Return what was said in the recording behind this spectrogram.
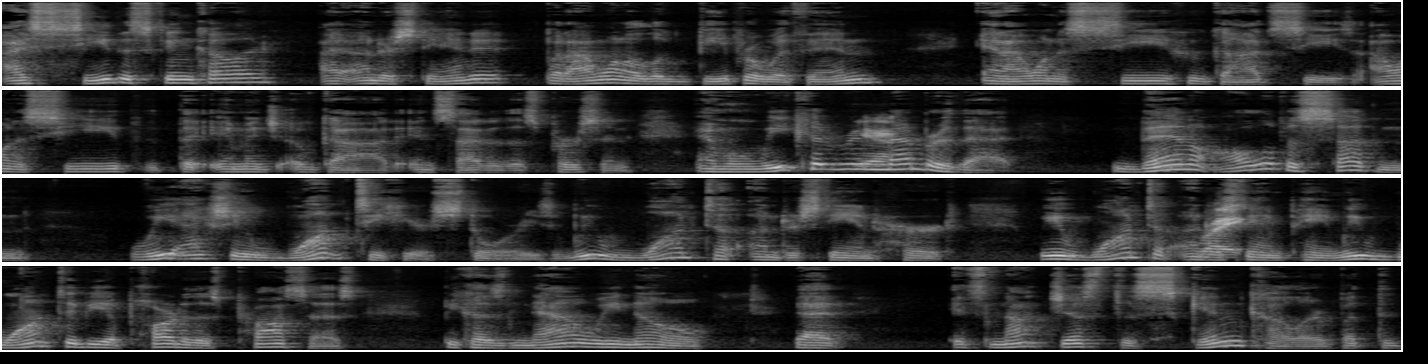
I see the skin color, I understand it, but I want to look deeper within and I want to see who God sees. I want to see the image of God inside of this person. And when we could remember yeah. that, then all of a sudden, we actually want to hear stories. We want to understand hurt. We want to understand right. pain. We want to be a part of this process because now we know that it's not just the skin color, but the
